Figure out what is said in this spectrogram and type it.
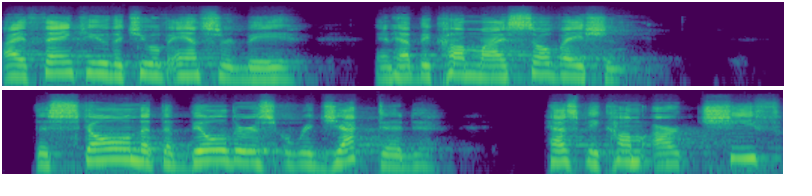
I thank you that you have answered me and have become my salvation. The stone that the builders rejected has become our chief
